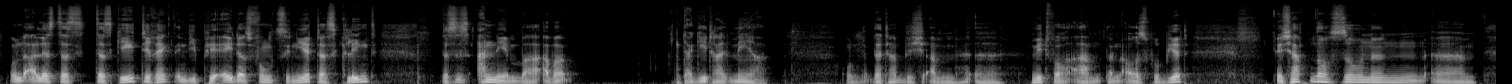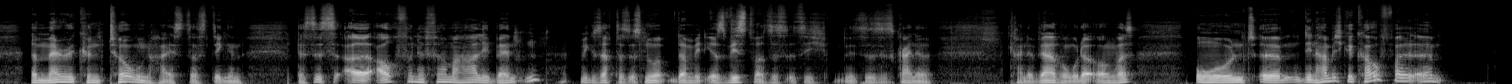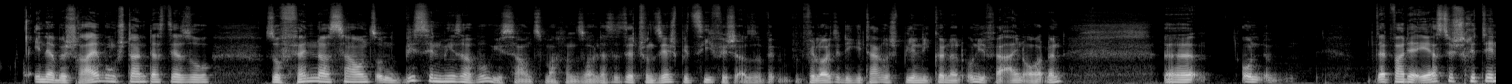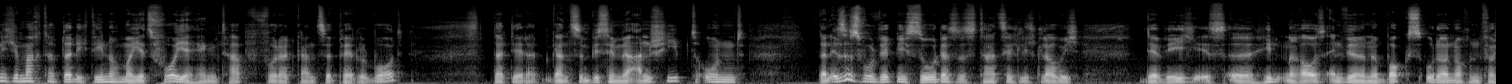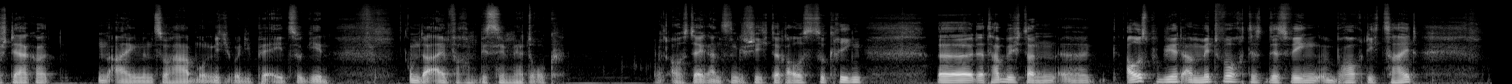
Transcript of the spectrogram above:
und alles, das, das geht direkt in die PA, das funktioniert, das klingt, das ist annehmbar, aber da geht halt mehr. Und das habe ich am äh, Mittwochabend dann ausprobiert. Ich habe noch so einen äh, American Tone heißt das Ding. Das ist äh, auch von der Firma Harley Benton. Wie gesagt, das ist nur, damit ihr es wisst, was es ist. Ich, das ist keine, keine Werbung oder irgendwas. Und ähm, den habe ich gekauft, weil äh, in der Beschreibung stand, dass der so, so Fender-Sounds und ein bisschen Mesa Boogie-Sounds machen soll. Das ist jetzt schon sehr spezifisch. Also für Leute, die Gitarre spielen, die können das ungefähr einordnen. Äh, und das war der erste Schritt, den ich gemacht habe, dass ich den nochmal jetzt vorgehängt habe, vor das ganze Pedalboard, dass der das Ganze ein bisschen mehr anschiebt und dann ist es wohl wirklich so, dass es tatsächlich, glaube ich, der Weg ist, äh, hinten raus entweder eine Box oder noch einen Verstärker, einen eigenen zu haben und nicht über die PA zu gehen, um da einfach ein bisschen mehr Druck aus der ganzen Geschichte rauszukriegen. Äh, das habe ich dann äh, ausprobiert am Mittwoch, des, deswegen brauchte ich Zeit.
